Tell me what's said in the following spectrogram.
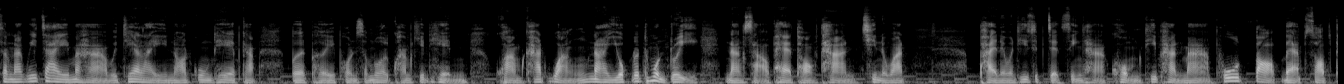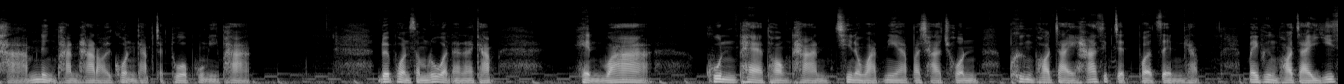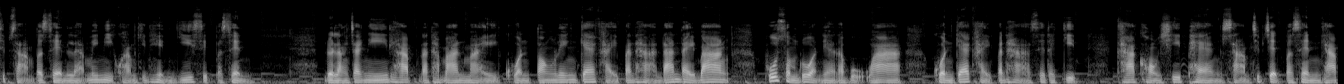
สำนักวิจัยมหาวิทยาลัยนอร์ทกรุงเทพครับ เปิดเผยผลสำรวจความคิดเห็น ความคาดหวังนายกรัฐมนตรี นางสาวแพทองทานชินวัตรภายในวันที่ 17 สิงหาคมที่ผ่านมาผู้ตอบแบบสอบถาม 1,500 คนครับจากทั่วภูมิภาค โดยผลสำรวจนะครับ เห็นว่าคุณแพทองทานชินวัตรเนี่ยประชาชนพึงพอใจ 57%ครับ ไม่พึงพอใจ 23%และไม่มีความคิดเห็น 20% โดยหลังจากนี้ครับรัฐบาลใหม่ควรต้องเร่งแก้ไขปัญหาด้านใดบ้าง ผู้สำรวจเนี่ยระบุว่าควรแก้ไขปัญหาเศรษฐกิจ ค่าของชีพแพง 37%ครับ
